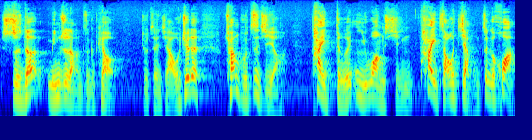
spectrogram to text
使得民主党这个票就增加。我觉得川普自己啊，太得意忘形，太早讲这个话。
